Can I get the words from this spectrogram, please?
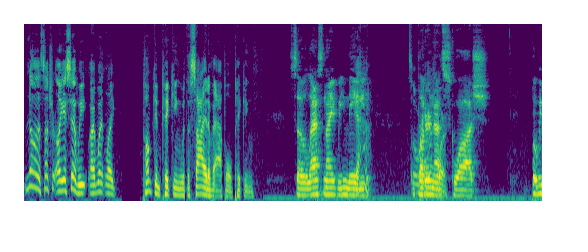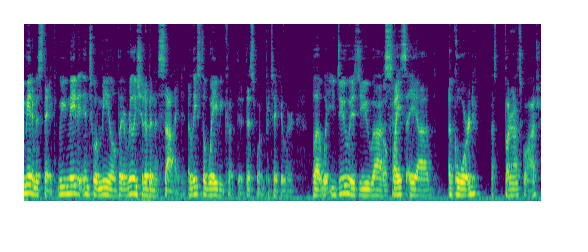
No, that's not true. Like I said, we I went like pumpkin picking with the side of apple picking. so last night we made Yeah. That's what we're here butternut squash. But we made a mistake. We made it into a meal, but it really should have been a side. At least the way we cooked it. This one in particular. But what you do is you uh, Okay. slice a uh, a gourd, a butternut squash,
